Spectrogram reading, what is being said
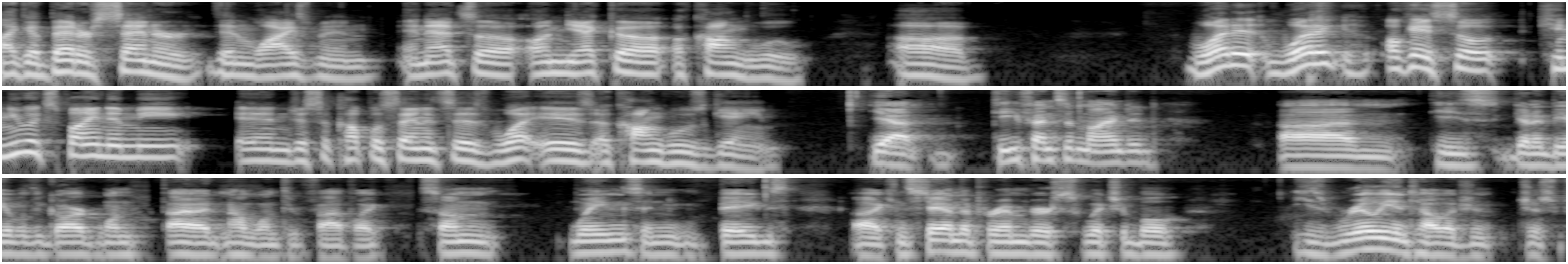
like a better center than Wiseman, and that's uh, Onyeka Okongwu. Uh, what? It, what? Okay, so can you explain to me in just a couple sentences what is Okongwu's game? Yeah, defensive minded. Um, he's going to be able to guard one, uh, not one through five, like some wings and bigs. Uh, can stay on the perimeter, switchable. He's really intelligent. Just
